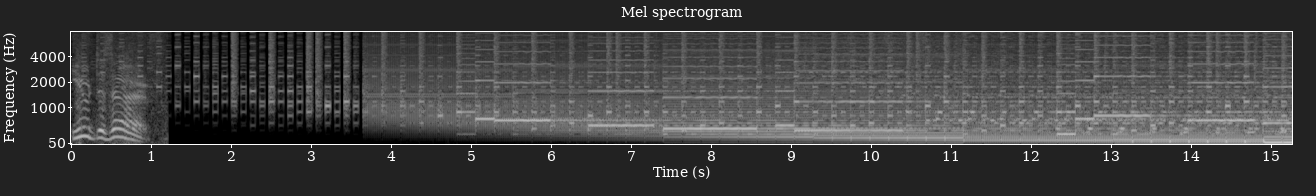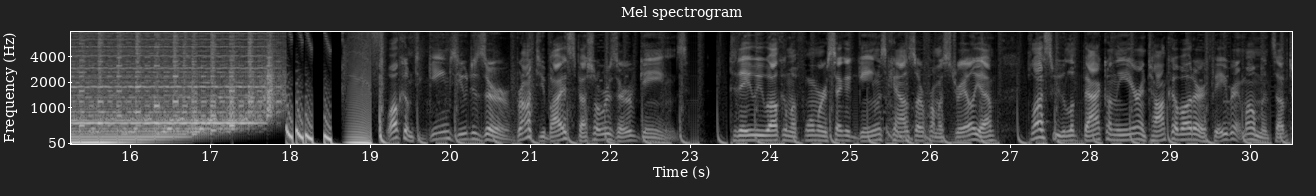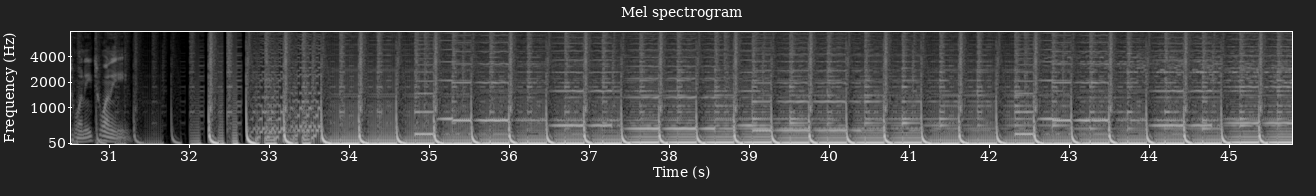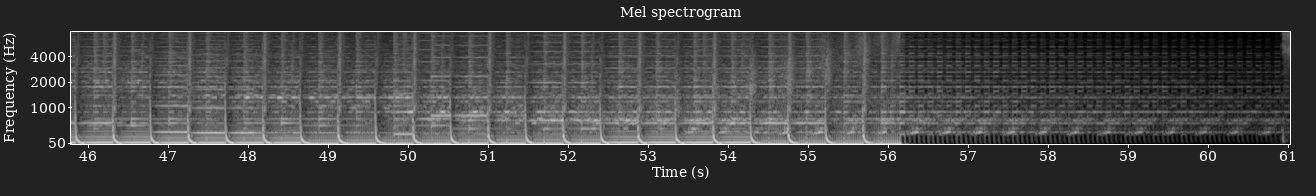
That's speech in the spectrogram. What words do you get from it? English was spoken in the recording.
you deserve. Welcome to Games You Deserve, brought to you by Special Reserve Games. Today we welcome a former Sega Games counselor from Australia. Plus, we look back on the year and talk about our favorite moments of 2020.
